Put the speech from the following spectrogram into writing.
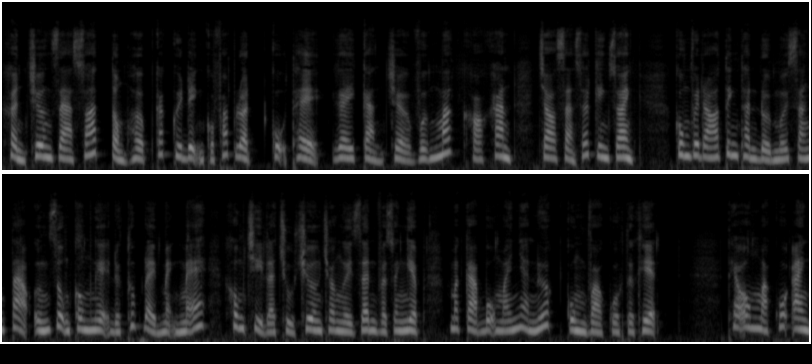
khẩn trương ra soát tổng hợp các quy định của pháp luật cụ thể gây cản trở vướng mắc khó khăn cho sản xuất kinh doanh. Cùng với đó, tinh thần đổi mới sáng tạo, ứng dụng công nghệ được thúc đẩy mạnh mẽ, không chỉ là chủ trương cho người dân và doanh nghiệp mà cả bộ máy nhà nước cùng vào cuộc thực hiện. Theo ông Mạc Quốc Anh,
